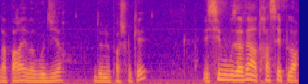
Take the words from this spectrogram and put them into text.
l'appareil va vous dire de ne pas choquer. Et si vous avez un tracé plat,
